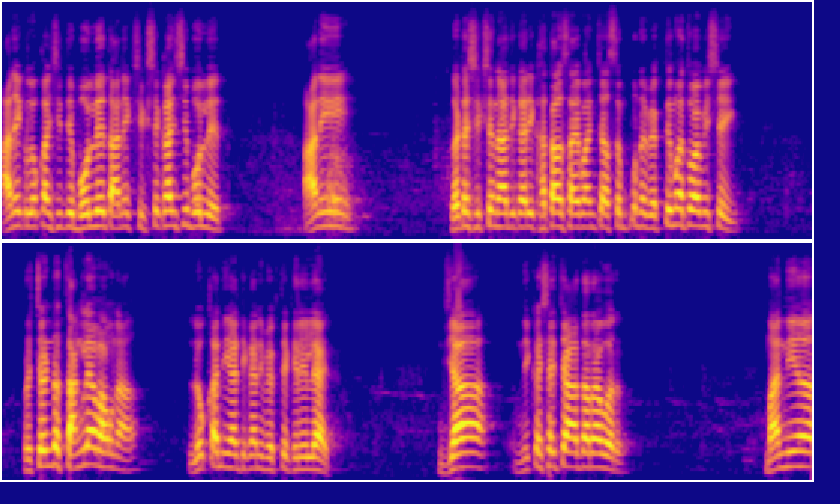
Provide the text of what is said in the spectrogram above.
अनेक लोकांशी ते बोललेत अनेक शिक्षकांशी बोललेत. आणि गटशिक्षण अधिकारी खताळ साहेबांच्या संपूर्ण व्यक्तिमत्वाविषयी प्रचंड चांगल्या भावना लोकांनी या ठिकाणी व्यक्त केलेल्या आहेत. ज्या निकषाच्या आधारावर मान्य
